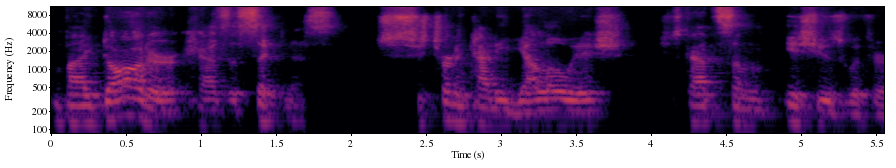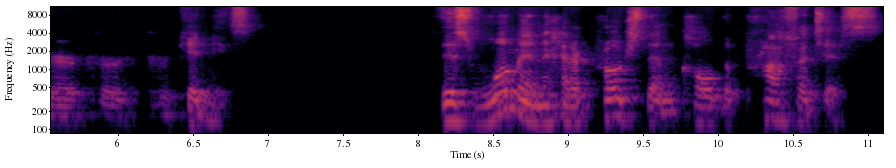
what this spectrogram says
My daughter has a sickness. She's turning kind of yellowish she's got some issues with her, her, her kidneys. this woman had approached them called the prophetess.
